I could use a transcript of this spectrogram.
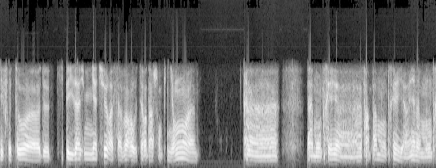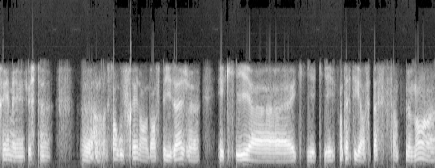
des photos euh, de petits paysages miniatures, à savoir à hauteur d'un champignon. Euh, bah, montrer, enfin pas montrer, il n'y a rien à montrer, mais juste s'engouffrer dans, ce paysage et qui est fantastique. Alors c'est pas simplement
